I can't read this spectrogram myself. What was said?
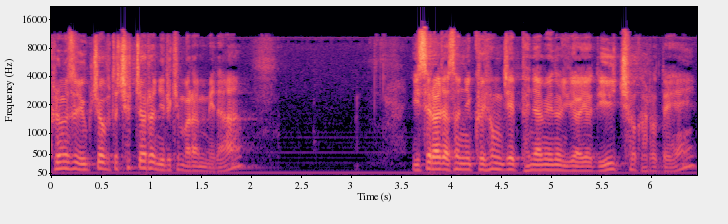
그러면서 6절부터 7절은 이렇게 말합니다. 이스라엘 자손이 그 형제 베냐민을 위하여 뉘쳐 가로되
